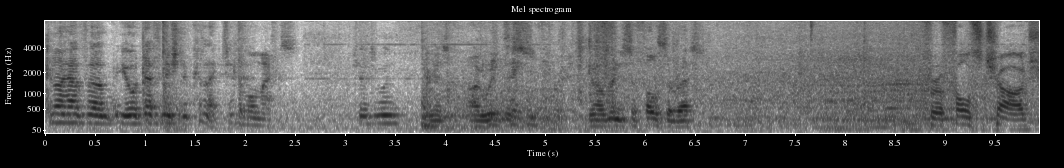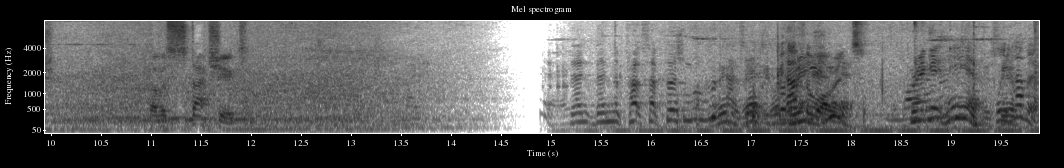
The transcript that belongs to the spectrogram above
can I have um, your definition of collective, Come on, Max. gentlemen? Yes, I witness. Yeah, I witness a false arrest. For a false charge of a statute. Then, then the, perhaps that person will look at it. We have the warrant. Bring it here. We have it.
